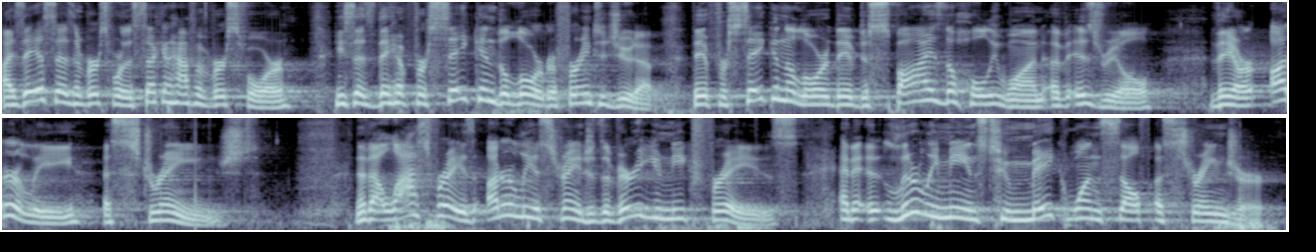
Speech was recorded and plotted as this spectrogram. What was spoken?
Isaiah says in verse 4, the second half of verse 4, he says, They have forsaken the Lord, referring to Judah. They have forsaken the Lord. They have despised the Holy One of Israel. They are utterly estranged. Now, that last phrase, utterly estranged, is a very unique phrase, and it literally means to make oneself a stranger.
